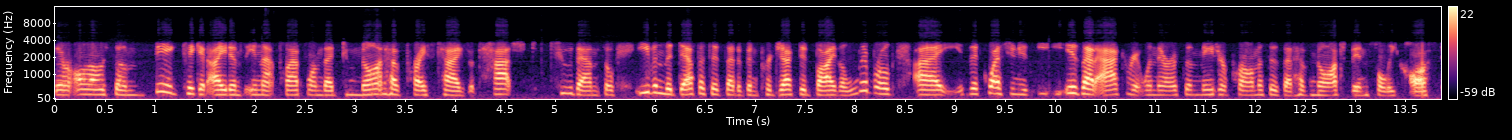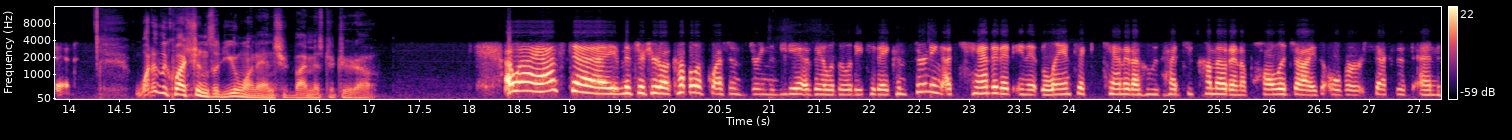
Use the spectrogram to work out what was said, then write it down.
there are some big ticket items in that platform that do not have price tags attached to them. So even the deficits that have been projected by the Liberals, uh, the question is, is that accurate when there are some major promises that have not been fully costed? What are the questions that you want answered by Mr. Trudeau? Uh, well, I asked uh, Mr. Trudeau a couple of questions during the media availability today concerning a candidate in Atlantic Canada who's had to come out and apologize over sexist and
